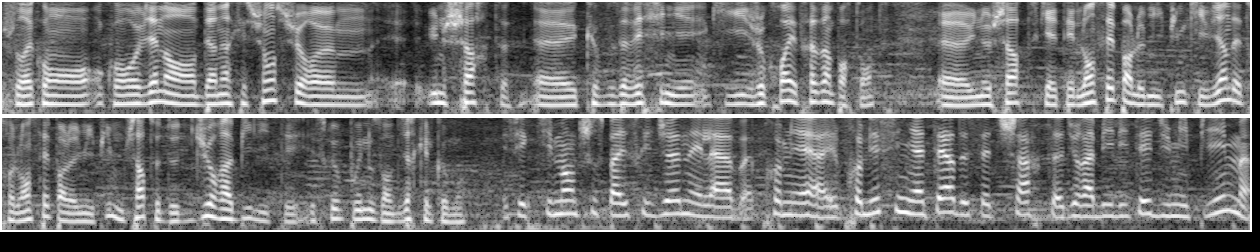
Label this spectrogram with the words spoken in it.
Je voudrais qu'on revienne en dernière question sur euh, une charte euh, que vous avez signée, qui je crois est très importante. Euh, une charte qui a été lancée par le MIPIM, qui vient d'être lancée par le MIPIM, une charte de durabilité. Est-ce que vous pouvez nous en dire quelques mots? Effectivement, Choose Paris Region est, le premier signataire de cette charte durabilité du MIPIM.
